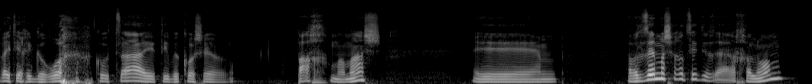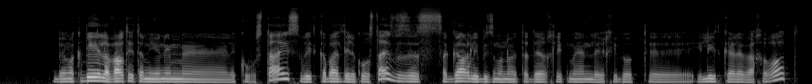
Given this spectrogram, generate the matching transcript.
והייתי הכי גרוע בקבוצה, הייתי בכושר פח ממש. אמ, אבל זה מה שרציתי, זה היה החלום. במקביל עברתי את המיונים uh, לקורס טיס, והתקבלתי לקורס טיס, וזה סגר לי בזמנו את הדרך להתמיין ליחידות uh, עילית כאלה ואחרות.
